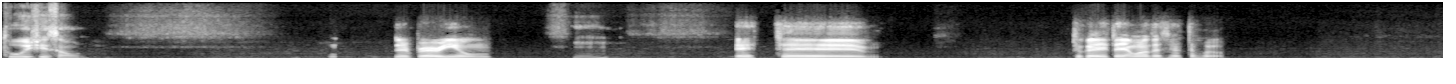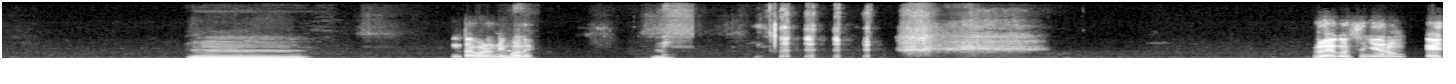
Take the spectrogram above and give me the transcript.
Tu Ishi Zone. Their very own. Este. ¿Tú qué? ¿Te llama la atención este juego? Mm, No te acuerdas ni cuál es. me. Luego enseñaron, eh,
